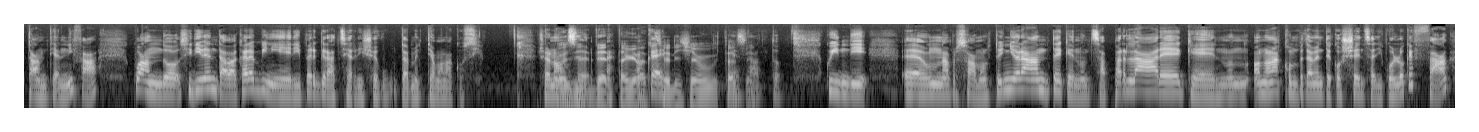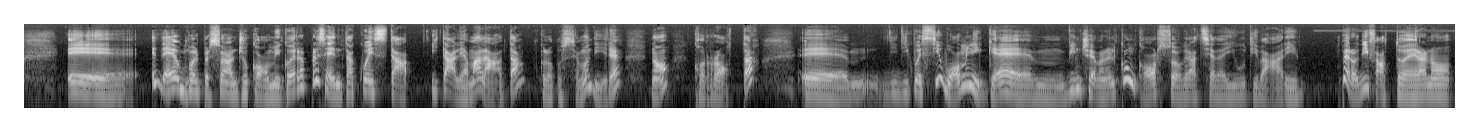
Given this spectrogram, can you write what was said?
tanti anni fa, quando si diventava carabinieri per grazia ricevuta, mettiamola così. Cioè non Cosiddetta eh, grazia ok? ricevuta, sì. Esatto. Quindi è una persona molto ignorante, che non sa parlare, che non, non ha completamente coscienza di quello che fa e- ed è un po' il personaggio comico e rappresenta questa Italia malata, che lo possiamo dire, no? corrotta, ehm, di, di questi uomini che mm, vincevano il concorso grazie ad aiuti vari, però di fatto erano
